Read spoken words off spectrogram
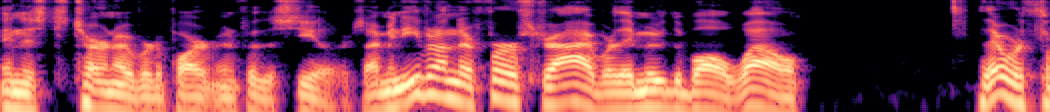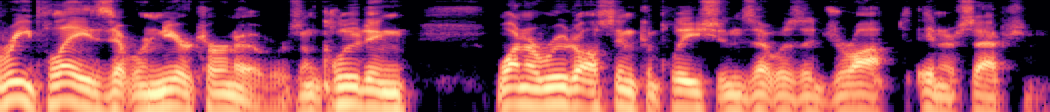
in this turnover department for the Steelers. I mean, even on their first drive where they moved the ball well, there were three plays that were near turnovers, including one of Rudolph's incompletions that was a dropped interception.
